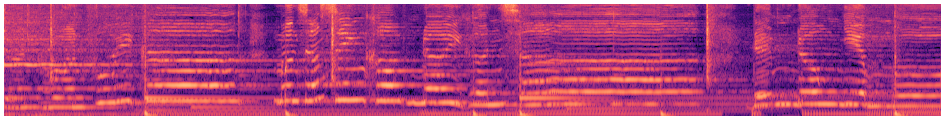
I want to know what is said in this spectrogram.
trần hồn vui ca mừng giáng sinh khắp nơi gần xa. Đêm đông nhiệm mờ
